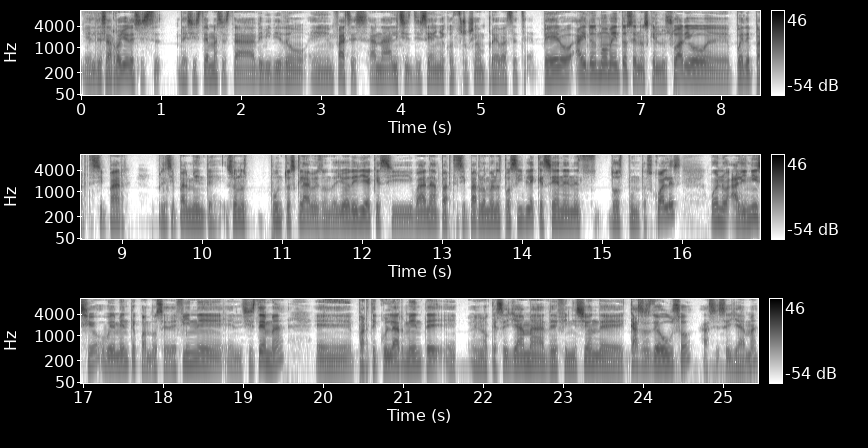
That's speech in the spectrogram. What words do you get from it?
el desarrollo de, sistemas está dividido en fases, análisis, diseño, construcción, pruebas, etc. Pero hay dos momentos en los que el usuario eh, puede participar principalmente. Son los puntos claves donde yo diría que si van a participar lo menos posible, que sean en estos dos puntos. ¿Cuáles? Bueno, al inicio, obviamente, cuando se define el sistema, eh, particularmente en lo que se llama definición de casos de uso, así se llama,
